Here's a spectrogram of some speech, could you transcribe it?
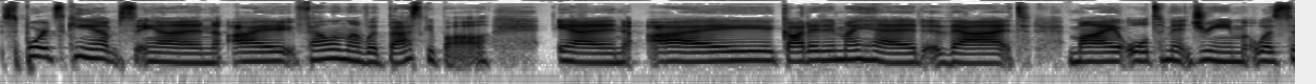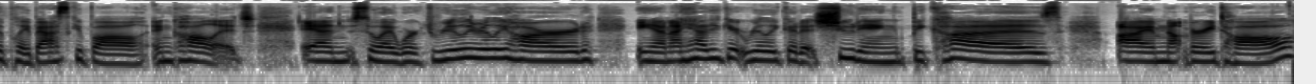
sports camps and I fell in love with basketball. And I got it in my head that my ultimate dream was to play basketball in college. And so I worked really, really hard and I had to get really good at shooting because I'm not very tall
